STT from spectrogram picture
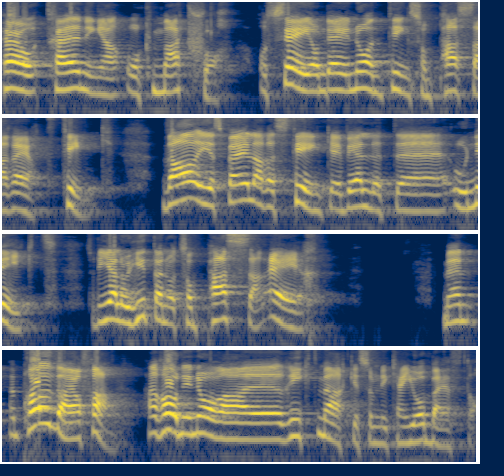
på träningar och matcher och se om det är någonting som passar ert tänk. Varje spelares tänk är väldigt eh, unikt. Så det gäller att hitta något som passar er. Men, men pröva er fram. Här har ni några eh, riktmärken som ni kan jobba efter.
